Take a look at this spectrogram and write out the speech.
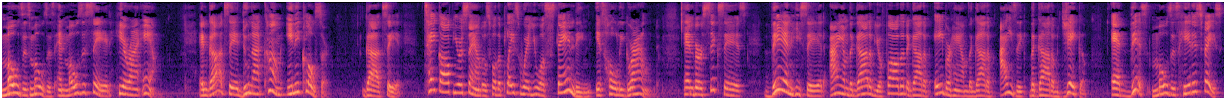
Moses, Moses. And Moses said, Here I am. And God said, Do not come any closer. God said, Take off your sandals, for the place where you are standing is holy ground. And verse 6 says, Then he said, I am the God of your father, the God of Abraham, the God of Isaac, the God of Jacob. At this, Moses hid his face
